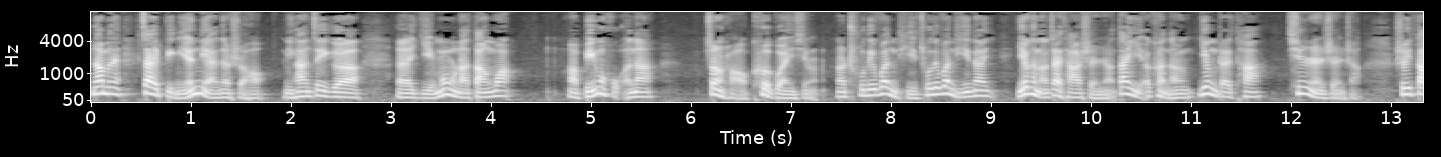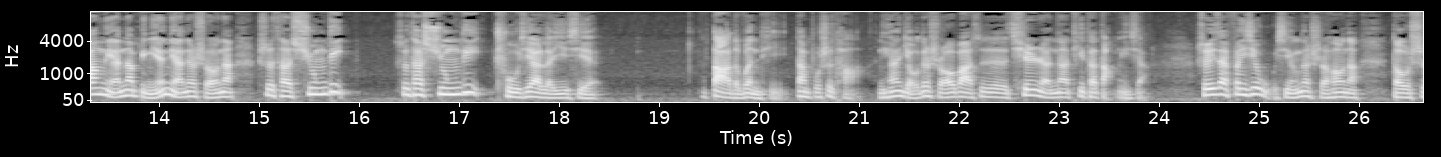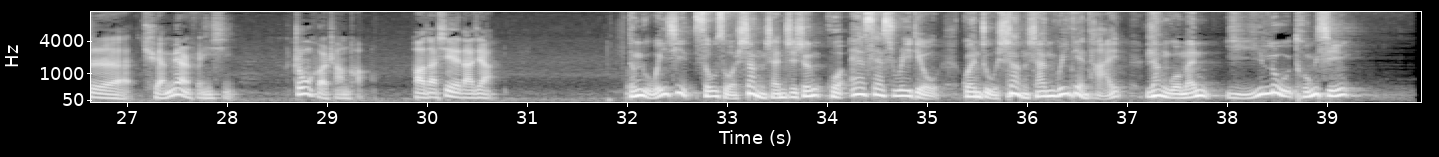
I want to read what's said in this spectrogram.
那么呢，在丙寅年的时候，你看这个呃乙木呢当旺啊，丙火呢正好克官星，那出的问题，出的问题呢也可能在他身上，但也可能应在他。亲人身上，所以当年呢，丙寅年的时候呢，是他兄弟，是他兄弟出现了一些大的问题，但不是他。你看，有的时候吧，是亲人呢替他挡一下。所以在分析五行的时候呢，都是全面分析，综合参考。好的，谢谢大家。登录微信搜索“上山之声”或 “SS Radio”，关注“上山微电台”，让我们一路同行。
